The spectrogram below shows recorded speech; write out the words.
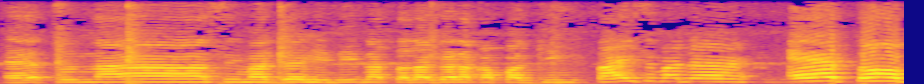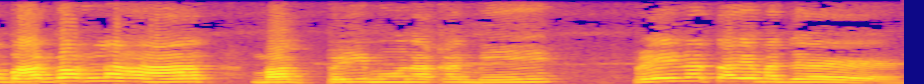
Eto na, si Mother, hindi na talaga nakapaghintay si Mother. Eto, bago ang lahat, mag-pray muna kami. Pray na tayo, Mother.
